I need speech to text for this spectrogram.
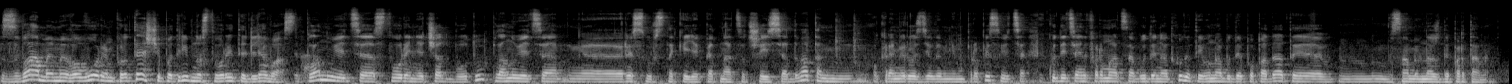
з вами ми говоримо про те, що потрібно створити для вас. Планується створення чат-боту, планується е, ресурс такий, як 1562. Там окремі розділи в ньому прописуються, куди ця інформація буде надходити, і вона буде попадати саме в наш департамент.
